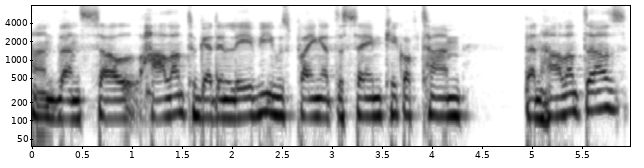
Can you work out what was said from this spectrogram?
and then sell Haaland to get in Levy, who's playing at the same kickoff time than Haaland does.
